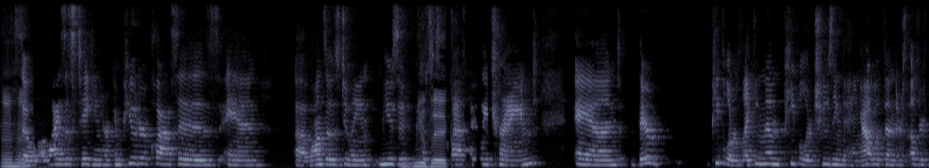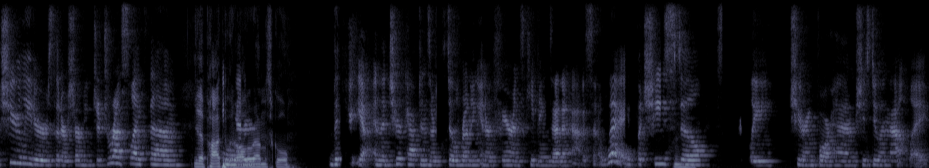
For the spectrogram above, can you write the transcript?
Mhm. So Eliza's taking her computer classes, and uh, Bonzo's doing music. Music. classically trained, and they're people are liking them. People are choosing to hang out with them. There's other cheerleaders that are starting to dress like them. Yeah, popular all around the school. The yeah, and the cheer captains are still running interference, keeping Zed and Addison away. But she's Mm-hmm. still secretly cheering for him. She's doing that like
